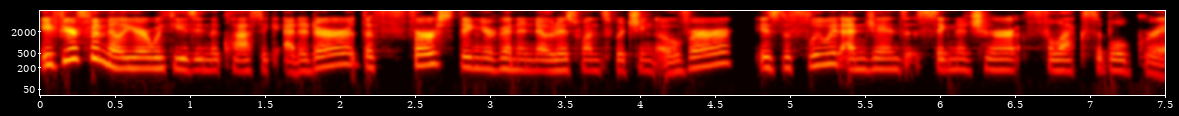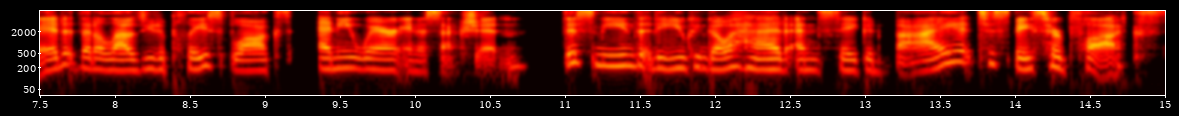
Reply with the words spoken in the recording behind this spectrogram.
If you're familiar with using the classic editor, the first thing you're going to notice when switching over is the Fluid Engine's signature flexible grid that allows you to place blocks anywhere in a section. This means that you can go ahead and say goodbye to spacer blocks.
